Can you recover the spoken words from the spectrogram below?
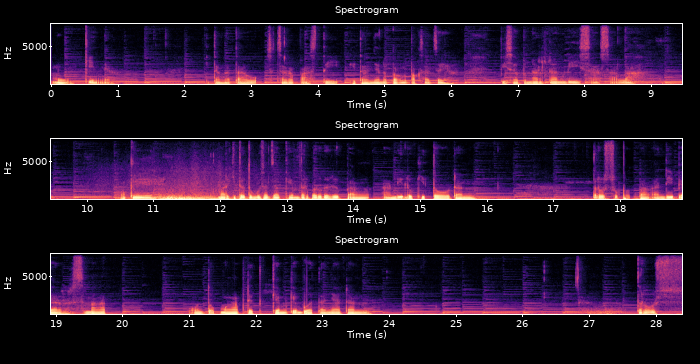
Mungkin ya. Kita nggak tahu secara pasti kita hanya nebak-nebak saja ya. Bisa benar dan bisa salah. Oke mari kita tunggu saja game terbaru dari Bang Andi Lukito dan terus support Bang Andi biar semangat untuk mengupdate game-game buatannya dan terus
